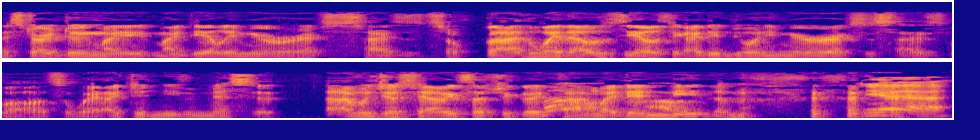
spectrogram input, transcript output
I started doing my, my daily mirror exercises. So, by the way, that was the other thing. I didn't do any mirror exercises while I was away. I didn't even miss it. I was just having such a good time. I didn't need them. Yeah.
